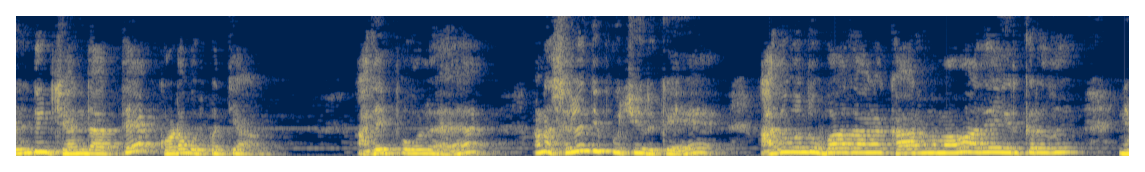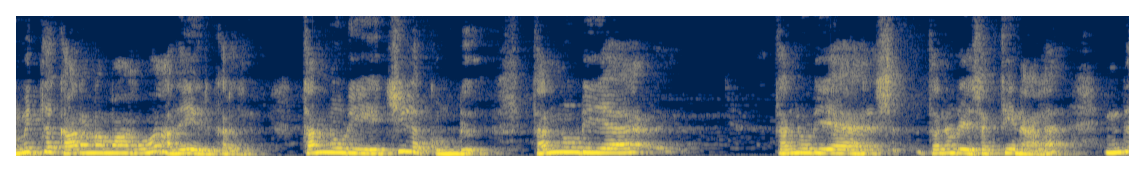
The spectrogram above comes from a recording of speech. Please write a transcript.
ரெண்டும் சேர்ந்தாத்தே கொடை உற்பத்தி ஆகும். அதே போல் ஆனால் சிலந்தி பூச்சி இருக்கே அது வந்து உபாதான காரணமாகவும் அதே இருக்கிறது. நிமித்த காரணமாகவும் அதே இருக்கிறது. தன்னுடைய எச்சில கொண்டு தன்னுடைய தன்னுடைய தன்னுடைய சக்தியினால் இந்த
